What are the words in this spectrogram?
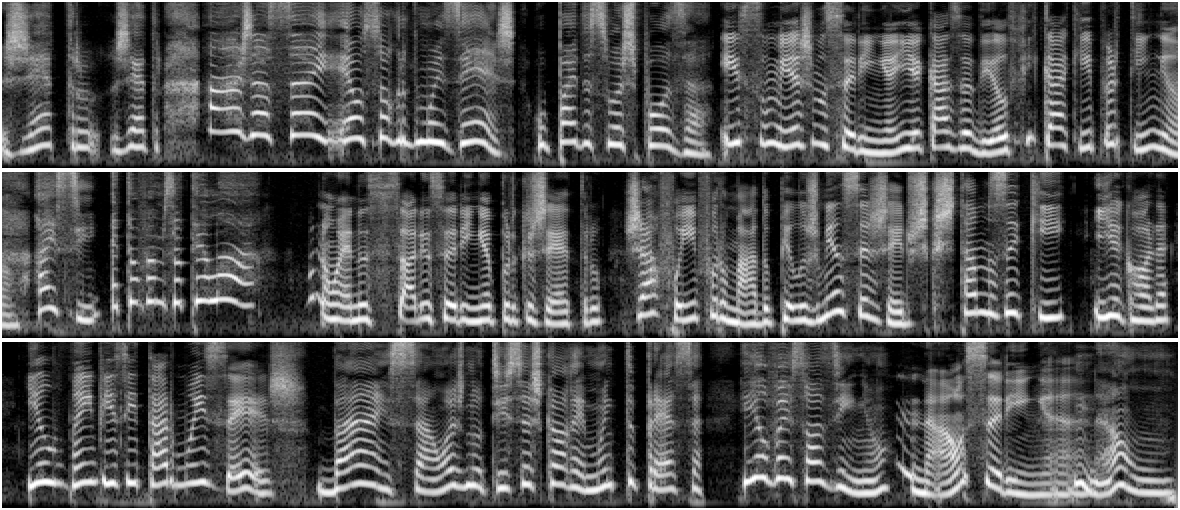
Jetro, Jetro. Ah, já sei. É o sogro de Moisés, o pai da sua esposa. Isso mesmo, Sarinha, e a casa dele fica aqui pertinho. Ai, sim. Então vamos até lá. Não é necessário, Sarinha, porque Jetro já foi informado pelos mensageiros que estamos aqui e agora ele vem visitar Moisés. Bem, são. As notícias correm muito depressa. E ele vem sozinho? Não, Sarinha. Não.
